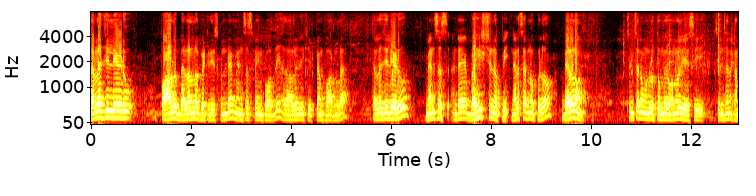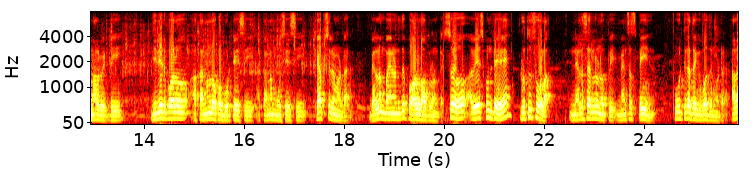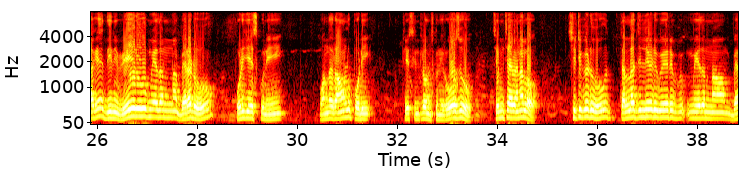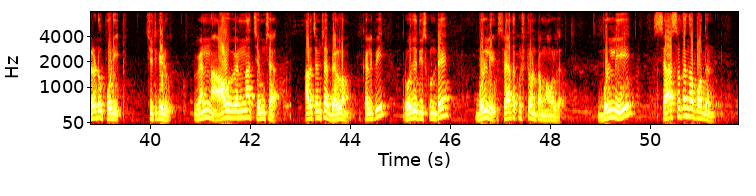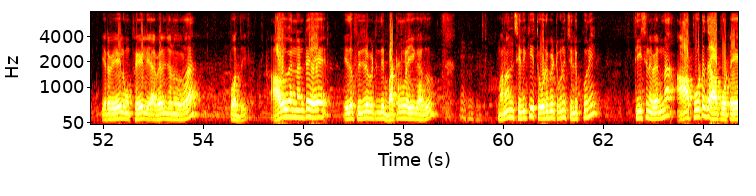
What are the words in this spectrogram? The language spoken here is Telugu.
తెల్లజిల్లేడు పాలు బెల్లంలో పెట్టి తీసుకుంటే మెన్సస్ పెయిన్ పోద్ది. అది ఆల్రెడీ చెప్పాం ఫార్ములా. తెల్లజిల్లేడు మెన్సెస్ మెన్సస్ అంటే బహిష్టి నొప్పి నెలసరి నొప్పిలో బెల్లం చిన్న చిన్న ఉండలు తొమ్మిది ఉండలు చేసి చిన్న చిన్న కన్నాలు పెట్టి జిల్లేడు పాలు ఆ కన్నంలో ఒక బొట్టేసి ఆ కన్నం మూసేసి క్యాప్సిల్ అనమాట బెల్లం పైన ఉంటుంది పాలు లోపల ఉంటాయి. సో అవి వేసుకుంటే ఋతుశూల నెలసరిలో నొప్పి మెన్సస్ పెయిన్ పూర్తిగా తగ్గిపోద్ది అనమాట అలాగే దీని వేరు మీద ఉన్న బెరడు పొడి చేసుకుని వంద గ్రాములు పొడి చేసి ఇంట్లో ఉంచుకుని రోజు చెంచా వెనలో చిటికెడు తెల్ల జిల్లేడు వేరు మీద ఉన్న బెరడు పొడి చిటికెడు వెన్న ఆవు వెన్న చెంచా అర చెంచా బెల్లం కలిపి రోజు తీసుకుంటే బొల్లి శ్వేతకుష్టు అంటాం మామూలుగా. బొల్లి శాశ్వతంగా పోద్దండి. ఇరవై ఏళ్ళు ముప్పై వేలు యాభై ఏళ్ళ నుంచి కూడా పోద్ది. ఆవు వెన్న అంటే ఏదో ఫ్రిడ్జ్లో పెట్టింది బటర్లో అయ్యి కాదు. మనం చిలికి తోడు పెట్టుకుని చిలుక్కుని తీసిన వెన్న ఆ పూటది ఆ పూటే.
